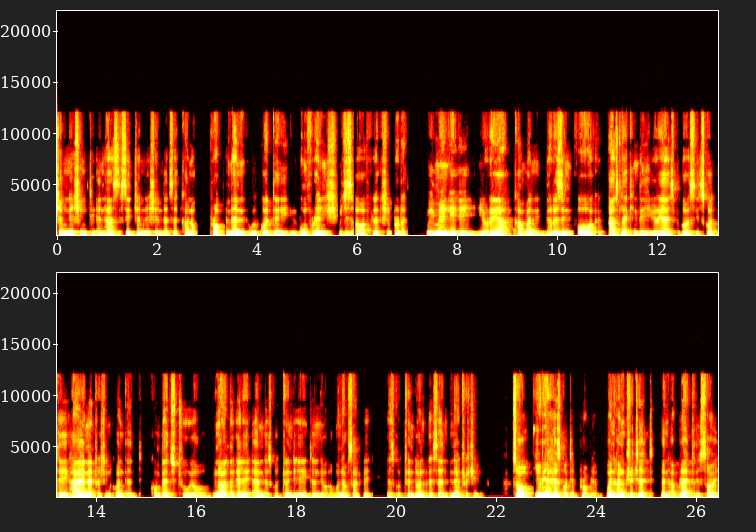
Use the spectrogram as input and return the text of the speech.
germination to enhance the seed germination. That's a kind of prop. And then we've got the Oomph range, which is our flagship product. We're mainly a urea company. The reason for us liking the urea is because it's got a higher nitrogen content compared to your, you know, the LAN has got 28 and your ammonium sulfate has got 21% nitrogen. So urea has got a problem. When untreated and applied to the soil,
